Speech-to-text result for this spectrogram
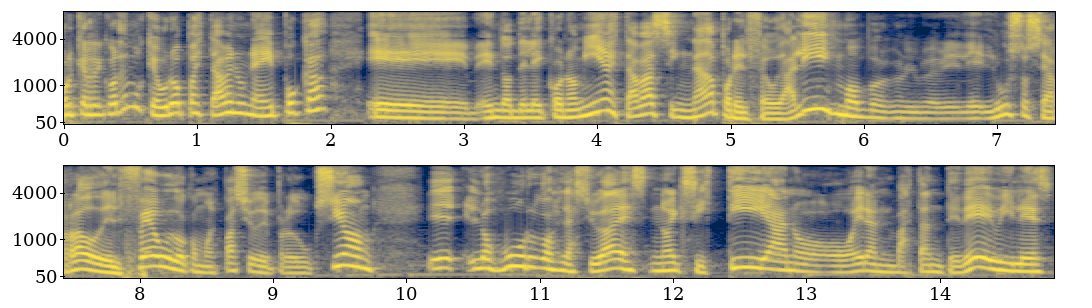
Porque recordemos que Europa estaba en una época eh, en donde la economía estaba asignada por el feudalismo, por el uso cerrado del feudo como espacio de producción. Eh, los burgos, las ciudades no existían o, eran bastante débiles.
